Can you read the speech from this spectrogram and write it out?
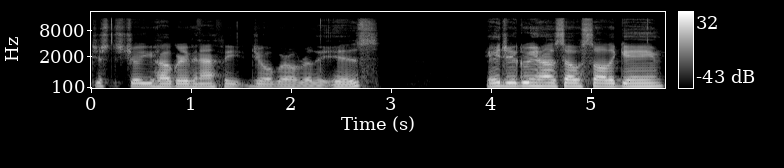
just to show you how great an athlete Joe Burrow really is. AJ Green has himself a solid game.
